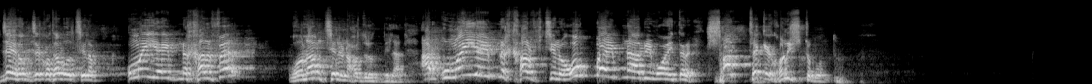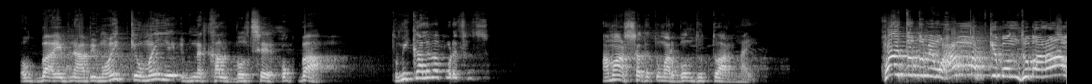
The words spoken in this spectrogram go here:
যাই হোক যে কথা বলছিলাম, উমাইয়া ইবনে খালফের গোলাম ছিলেন হজরত বিলাল। আর উমাইয়া ইবনে খালফ ছিল ওকবা ইবনে আবি মহিতের সব থেকে ঘনিষ্ঠ বন্ধু। ওকবা ইবনে আবি মহিতকে উমাইয়া ইবনে খালফ বলছে ওকবা তুমি কালেমা পড়ে ফেলছো। আমার সাথে তোমার বন্ধুত্ব আর নাই। হয়তো তুমি মোহাম্মদকে বন্ধু বানাও,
